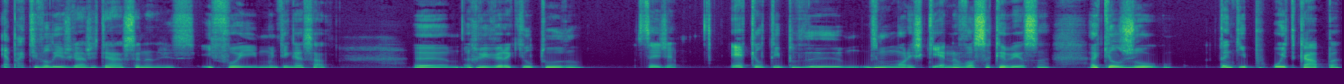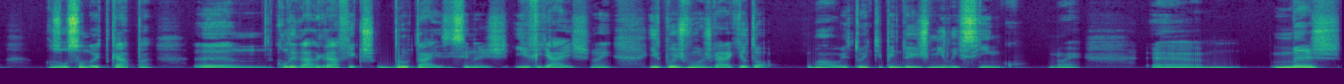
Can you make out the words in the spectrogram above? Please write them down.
E pá, estive ali a jogar GTA San Andreas e foi muito engraçado. Uh, reviver aquilo tudo. Ou seja, é aquele tipo de, de memórias que é na vossa cabeça aquele jogo tem tipo 8K, resolução de 8K, uh, qualidade de gráficos brutais e cenas irreais, não é? E depois vão jogar aquilo, então, uau, eu estou tipo em 2005, não é? mas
